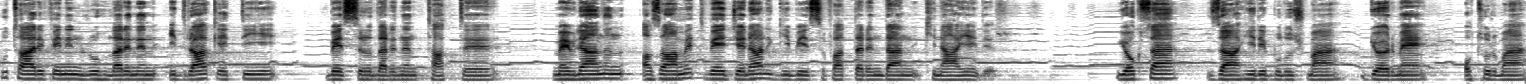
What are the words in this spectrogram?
bu tarifenin ruhlarının idrak ettiği ve sırlarının tattığı, Mevla'nın azamet ve celal gibi sıfatlarından kinayedir. Yoksa zahiri buluşma, görme, oturma,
